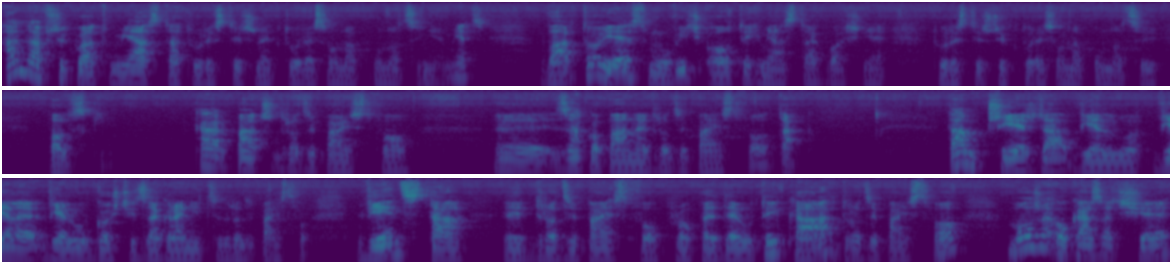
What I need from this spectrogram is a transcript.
a na przykład miasta turystyczne, które są na północy Niemiec, warto jest mówić o tych miastach właśnie turystycznych, które są na północy Polski. Karpacz, drodzy Państwo, Zakopane, drodzy Państwo, tak. Tam przyjeżdża wielu, wiele, wielu gości z zagranicy, drodzy Państwo. Więc ta y, drodzy Państwo, propedeutyka, drodzy Państwo, może okazać się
